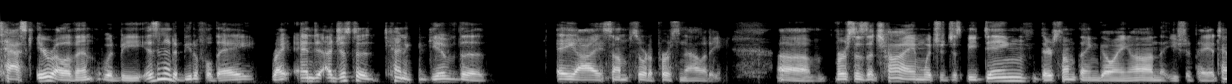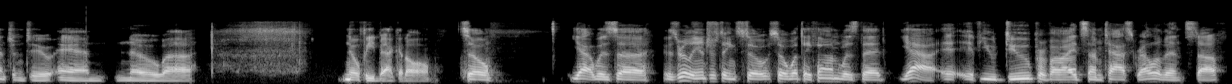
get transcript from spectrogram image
task irrelevant would be isn't it a beautiful day right and uh, just to kind of give the ai some sort of personality um, versus a chime which would just be ding there's something going on that you should pay attention to and no uh, no feedback at all so yeah it was uh, it was really interesting so so what they found was that yeah if you do provide some task relevant stuff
